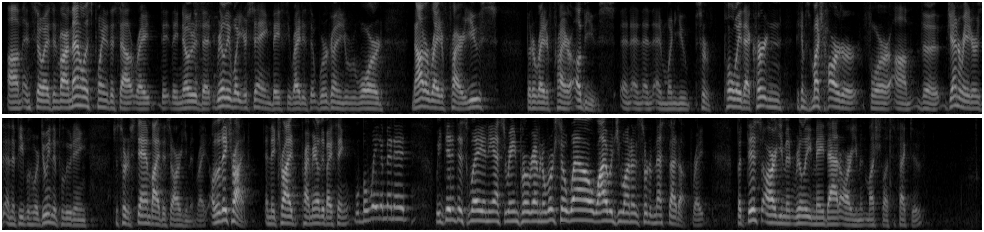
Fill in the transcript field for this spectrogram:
Um, and so as environmentalists pointed this out, right, they, they noted that really what you're saying basically, right, is that we're going to reward not a right of prior use, but a right of prior abuse. And, and, and, and when you sort of pull away that curtain, it becomes much harder for um, the generators and the people who are doing the polluting to sort of stand by this argument, right? Although they tried, and they tried primarily by saying, well, but wait a minute, we did it this way in the Acid Rain program and it worked so well, why would you want to sort of mess that up, right? But this argument really made that argument much less effective.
